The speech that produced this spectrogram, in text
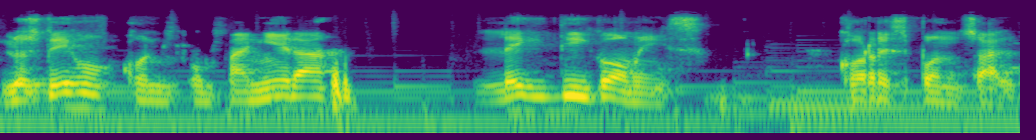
Los dejo con mi compañera Lady Gómez, corresponsal.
